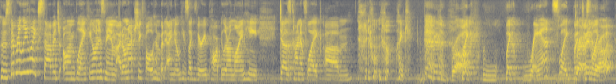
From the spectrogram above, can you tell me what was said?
Who's the really like savage? Oh, I'm blanking on his name. I don't actually follow him, but I know he's like very popular online. He does kind of like um I don't know like Bretman Rock? like like rants like but just Bretman like Rock?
